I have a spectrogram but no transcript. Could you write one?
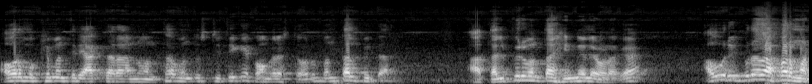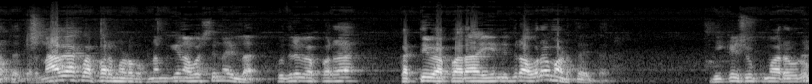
ಅವರು ಮುಖ್ಯಮಂತ್ರಿ ಆಗ್ತಾರ ಅನ್ನುವಂಥ ಒಂದು ಸ್ಥಿತಿಗೆ ಕಾಂಗ್ರೆಸ್ದವರು ಬಂದು ತಲುಪಿದ್ದಾರೆ. ಆ ತಲುಪಿರುವಂಥ ಹಿನ್ನೆಲೆ ಒಳಗೆ ಅವರಿಬ್ಬರು ವ್ಯಾಪಾರ ಮಾಡ್ತಾ ಇದ್ದಾರೆ. ನಾವ್ಯಾಕೆ ವ್ಯಾಪಾರ ಮಾಡ್ಬೇಕು? ನಮಗೇನು ಅವಶ್ಯನೇ ಇಲ್ಲ. ಕುದುರೆ ವ್ಯಾಪಾರ, ಕತ್ತಿ ವ್ಯಾಪಾರ ಏನಿದ್ರು ಅವರೇ ಮಾಡ್ತಾ ಇದ್ದಾರೆ. ಡಿ ಕೆ ಶಿವಕುಮಾರ್ ಅವರು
